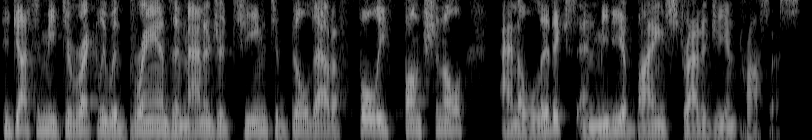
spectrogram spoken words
He got to meet directly with brands and manager team to build out a fully functional analytics and media buying strategy and process.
